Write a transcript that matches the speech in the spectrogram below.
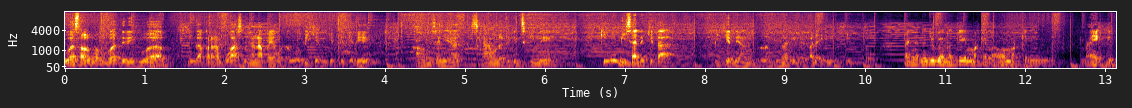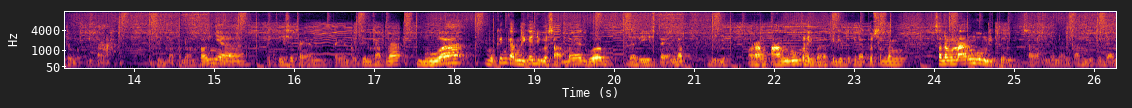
Gue selalu membuat diri gue nggak pernah puas dengan apa yang udah gue bikin gitu. Jadi kalau misalnya sekarang udah bikin segini, kini bisa deh kita bikin yang lebih lagi daripada ini gitu. Pengennya juga nanti makin lama makin naik gitu. Entah jumlah penontonnya. Itu sih pengen pengen rutin. Karena gua mungkin Kang Dika juga sama ya. Gua dari stand up jadi orang panggung lah ibaratnya gitu. Kita tuh seneng seneng manggung gitu. Sangat menyenangkan gitu. Dan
